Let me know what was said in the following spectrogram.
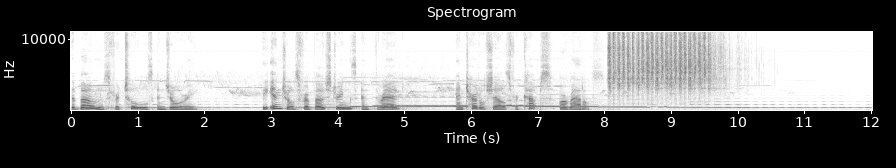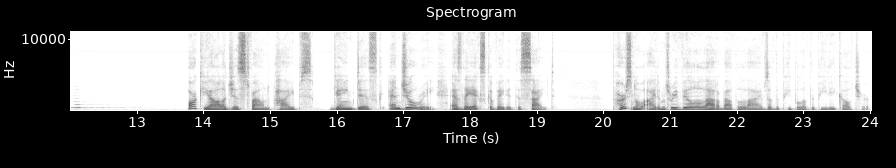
the bones for tools and jewelry, the entrails for bowstrings and thread, and turtle shells for cups or rattles. Archaeologists found pipes, game discs, and jewelry as they excavated the site. Personal items reveal a lot about the lives of the people of the Pee Dee culture.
